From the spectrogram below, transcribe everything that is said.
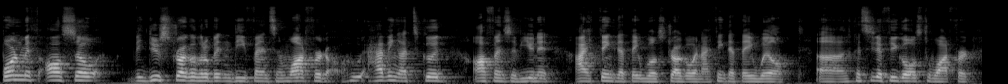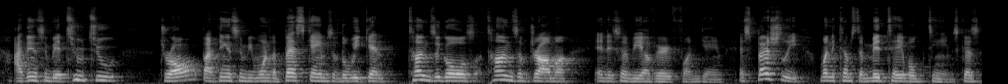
Bournemouth also they do struggle a little bit in defense, and Watford, who having a good offensive unit, I think that they will struggle, and I think that they will uh, concede a few goals to Watford. I think it's going to be a 2 2 draw, but I think it's going to be one of the best games of the weekend. Tons of goals, tons of drama, and it's going to be a very fun game, especially when it comes to mid table teams, because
